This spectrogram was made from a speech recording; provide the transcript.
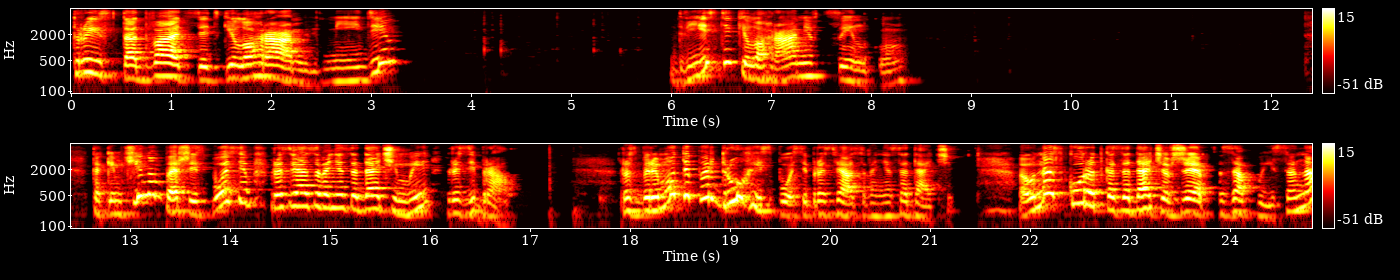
320 кг міді, 200 кг цинку. Таким чином, перший спосіб розв'язування задачі ми розібрали. Розберемо тепер другий спосіб розв'язування задачі. У нас коротка задача вже записана,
